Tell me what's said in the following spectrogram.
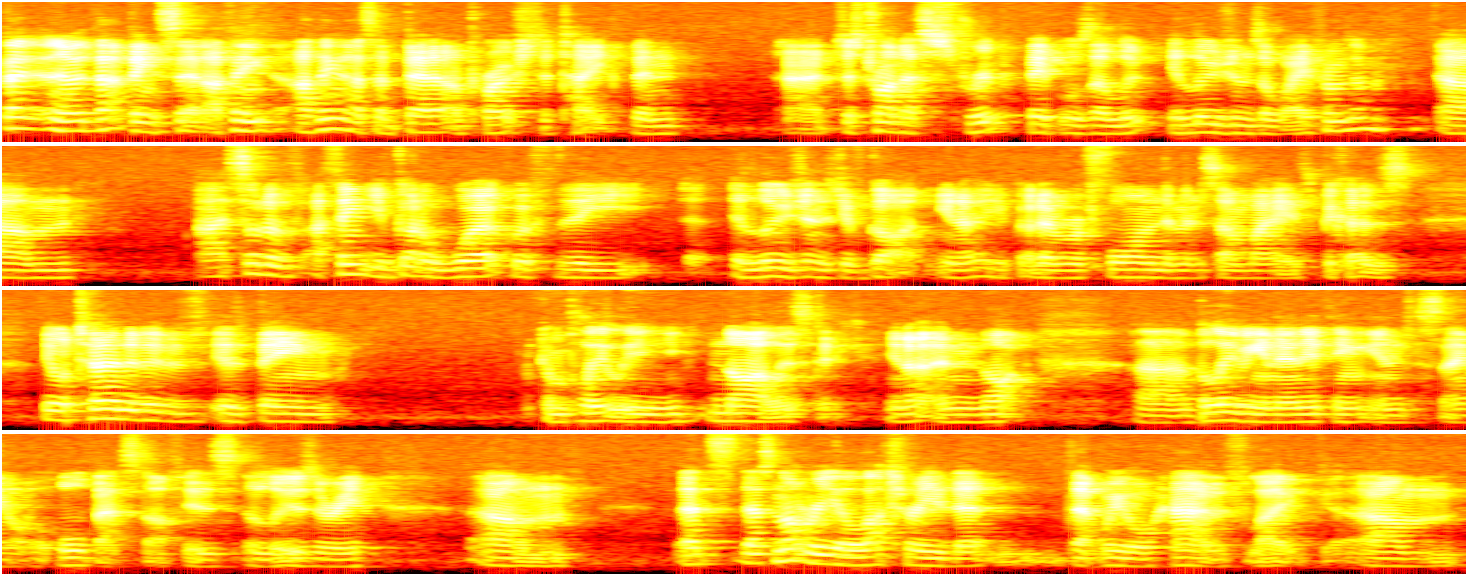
but you know, that being said, I think I think that's a better approach to take than uh, just trying to strip people's illu- illusions away from them. Um, I sort of I think you've got to work with the illusions you've got. You know, you've got to reform them in some ways because the alternative is being completely nihilistic. You know, and not uh, believing in anything and just saying oh, all that stuff is illusory. Um, that's that's not really a luxury that that we all have. Like um,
